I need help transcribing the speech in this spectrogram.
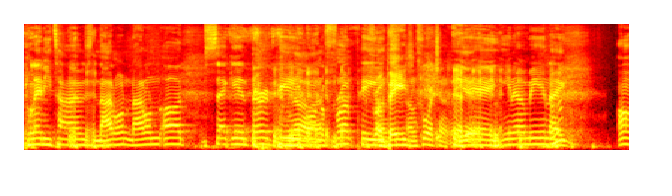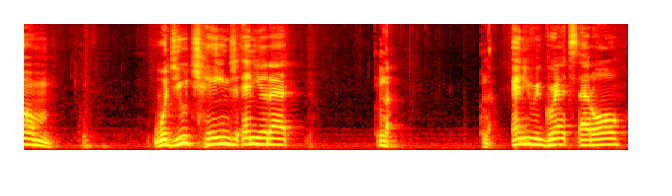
plenty times. Not on not on uh, second, third page, No. on the front page. Front page. Unfortunately, Yeah, yeah. you know what I mean. Like, um, would you change any of that? No. No. Any regrets at all?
